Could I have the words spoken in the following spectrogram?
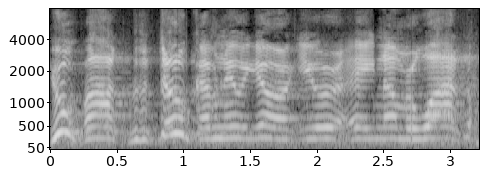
You are the Duke of New York. You're a number one.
